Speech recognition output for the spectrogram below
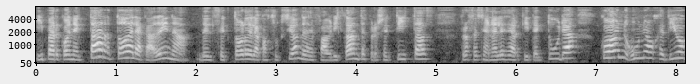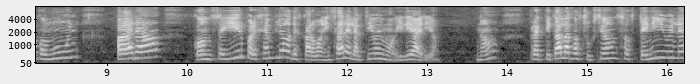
hiperconectar toda la cadena del sector de la construcción, desde fabricantes, proyectistas, profesionales de arquitectura, con un objetivo común para conseguir, por ejemplo, descarbonizar el activo inmobiliario, ¿no? Practicar la construcción sostenible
